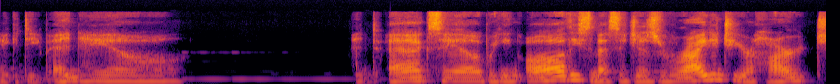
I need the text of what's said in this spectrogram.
Take a deep inhale and exhale, bringing all these messages right into your heart.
